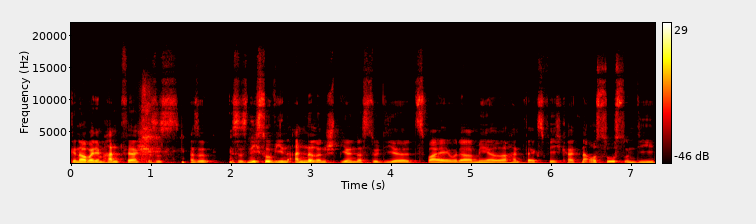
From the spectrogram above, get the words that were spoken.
Genau, bei dem Handwerk ist es, also ist es nicht so wie in anderen Spielen, dass du dir zwei oder mehrere Handwerksfähigkeiten aussuchst und die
